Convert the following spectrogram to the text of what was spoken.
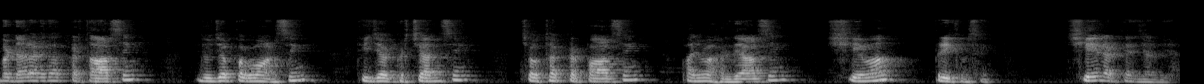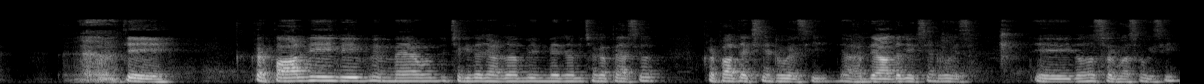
ਵੱਡਾ ਲੜਕਾ ਕਰਤਾਰ ਸਿੰਘ, ਦੂਜਾ ਭਗਵਾਨ ਸਿੰਘ, ਤੀਜਾ ਗੁਰਚਰਨ ਸਿੰਘ, ਚੌਥਾ ਕਿਰਪਾਲ ਸਿੰਘ ਪੰਜਵਾਂ ਹਰਦਿਆਲ ਸਿੰਘ, ਛੇਵਾਂ ਪ੍ਰੀਤਮ ਸਿੰਘ, ਛੇ ਲੜਕਿਆਂ ਨੇ ਜਨਮ ਲਿਆ। ਤੇ ਕਿਰਪਾਲ ਵੀ ਵੀ ਮੈਂ ਉਹ ਚੰਗੀ ਤਰ੍ਹਾਂ ਜਾਣਦਾ ਵੀ ਮੇਰੇ ਨਾਲ ਵੀ ਚੰਗਾ ਪਿਆਰ ਸੀ। ਕਿਰਪਾਲ ਦਾ ਐਕਸੀਡੈਂਟ ਹੋ ਗਿਆ ਸੀ, ਹਰਦਿਆਲ ਦਾ ਵੀ ਐਕਸੀਡੈਂਟ ਹੋ ਗਿਆ ਸੀ, ਤੇ ਦੋਨੋਂ ਸਰਗਵਾਸ ਹੋ ਗਈ ਸੀ।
